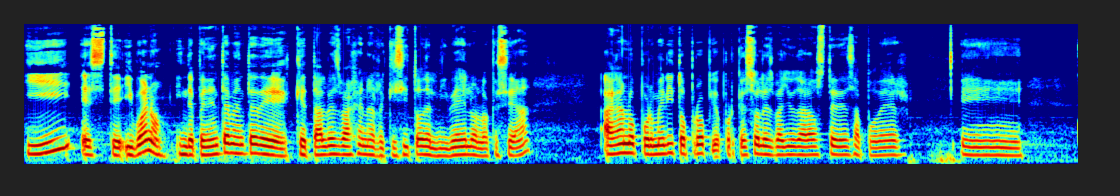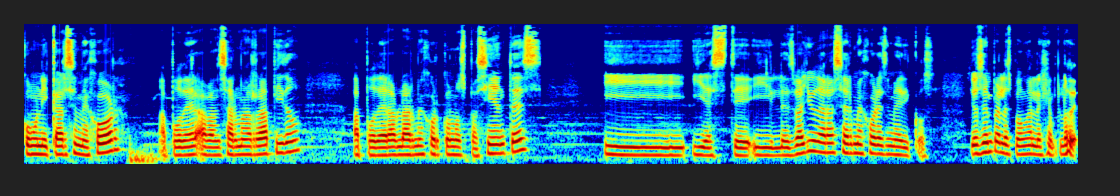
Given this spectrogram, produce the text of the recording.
Y, este, y bueno, independientemente de que tal vez bajen el requisito del nivel o lo que sea, háganlo por mérito propio porque eso les va a ayudar a ustedes a poder eh, comunicarse mejor, a poder avanzar más rápido, a poder hablar mejor con los pacientes y, este, y les va a ayudar a ser mejores médicos. Yo siempre les pongo el ejemplo de,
